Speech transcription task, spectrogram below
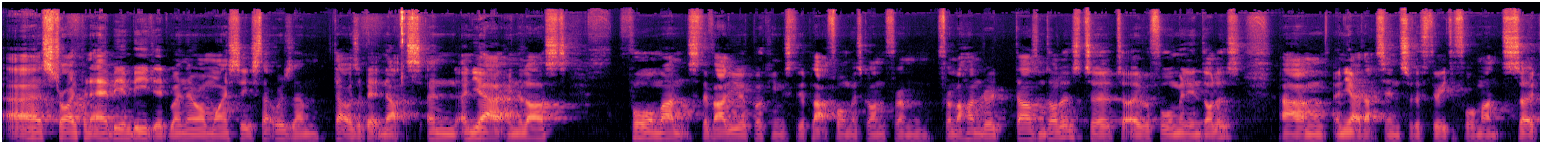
uh, Stripe and Airbnb did when they're on YC. So that was um, that was a bit nuts. And and yeah, in the last four months, the value of bookings to the platform has gone from from hundred thousand dollars to to over four million dollars. Um, and yeah, that's in sort of three to four months. So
